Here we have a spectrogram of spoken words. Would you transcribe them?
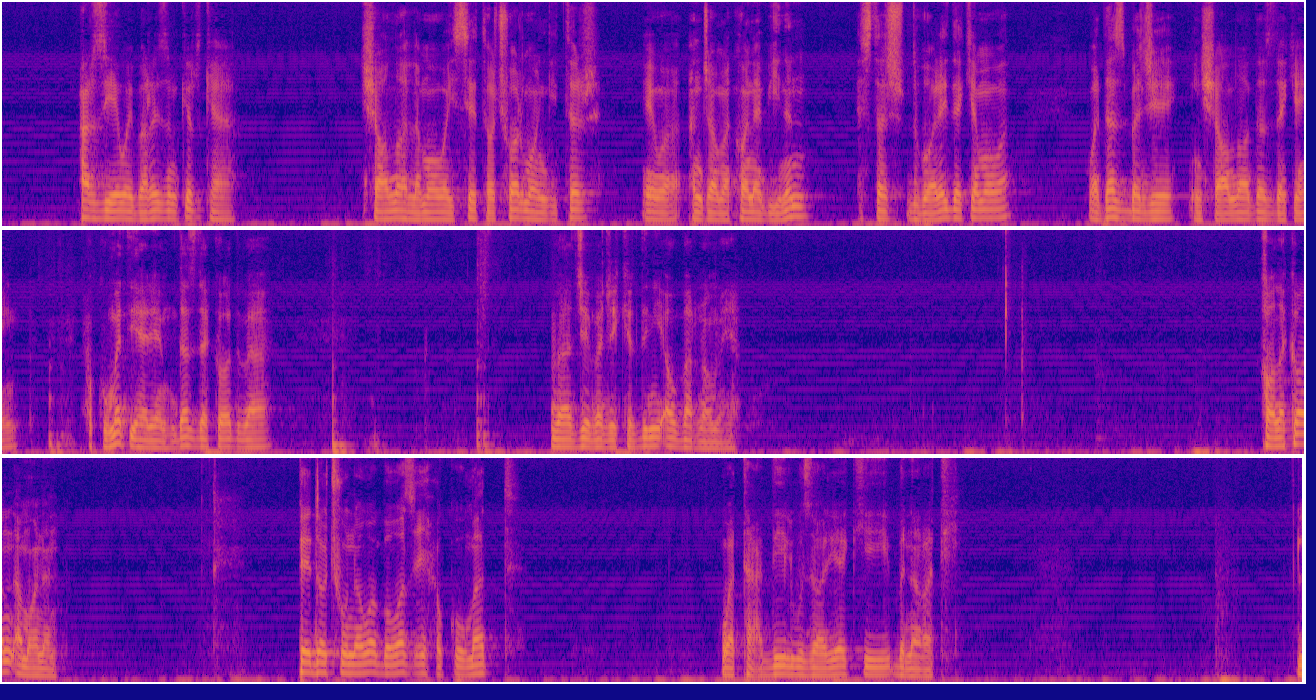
عەرزی ئەوەی بەڕێزم کرد کە ان شاء اللە لە ماوەی سێ تا چوار مانگی تر ئێوە ئەنجامەکان ئەبینن، ئێستەش دوبارەی دەکەمەوە و دەست بەجێ ان شاء اللە دەست دەکەین حکوومەتی هەرێم دەست دەکات بە بە جێبەجێکردنی ئەو بەرنامەیە. خاڵەکان ئەمانەن. پێداچوونەوە بە وەزعی حکوومەت و تەعدیل وزاریەکی بنەڕەتی.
